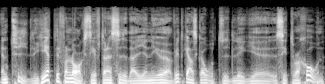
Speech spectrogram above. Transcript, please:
en tydlighet från lagstiftarens sida i en i övrigt ganska otydlig eh, situation.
